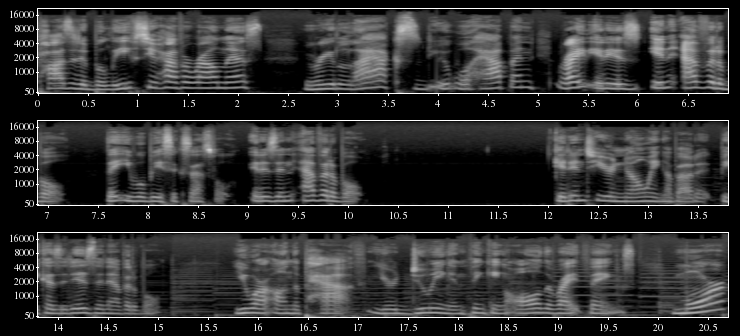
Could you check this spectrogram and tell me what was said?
positive beliefs you have around this. Relax. It will happen, right? It is inevitable that you will be successful. It is inevitable. Get into your knowing about it because it is inevitable. You are on the path. You're doing and thinking all the right things more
